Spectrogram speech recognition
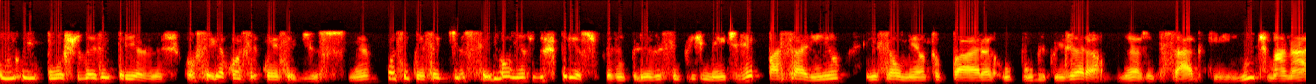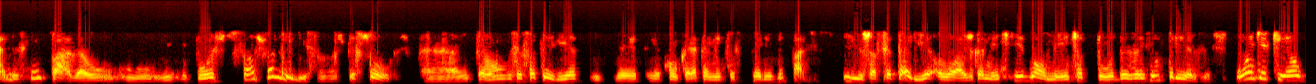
o imposto das empresas. Qual seria a consequência disso? Né? A consequência disso seria o aumento dos preços, porque as empresas simplesmente repassariam esse aumento para o público em geral. Né? A gente sabe que, em última análise, quem paga o, o imposto são as famílias, são as pessoas. Ah, então, você só teria, é, é, concretamente, você teria repasses. E isso afetaria, logicamente, igualmente a todas as empresas. Onde é que é o,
